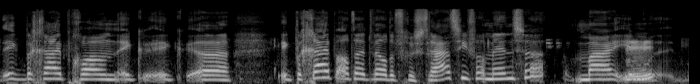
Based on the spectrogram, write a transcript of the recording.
ik begrijp gewoon... Ik, ik, eh, ik begrijp altijd wel de frustratie van mensen. Maar, je, Mhm.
